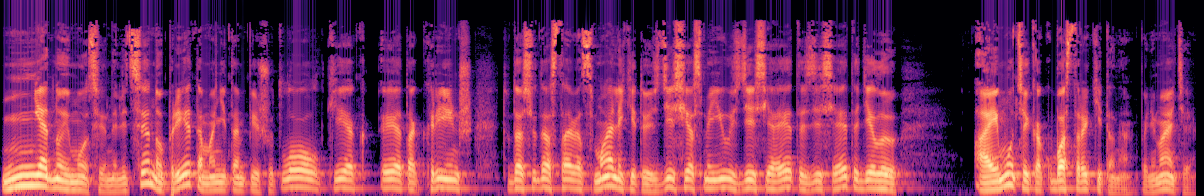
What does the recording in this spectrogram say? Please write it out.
ни одной эмоции на лице, но при этом они там пишут лол, кек, это, кринж, туда-сюда ставят смайлики, то есть здесь я смеюсь, здесь я это, здесь я это делаю, а эмоции как у Бастера Китона, понимаете,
